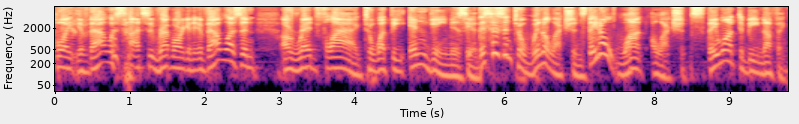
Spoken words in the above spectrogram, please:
Boy, if that was not Rep Morgan, if that wasn't a red flag to what the end game is here, this isn't to win elections. They don't want elections. They want to be nothing.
